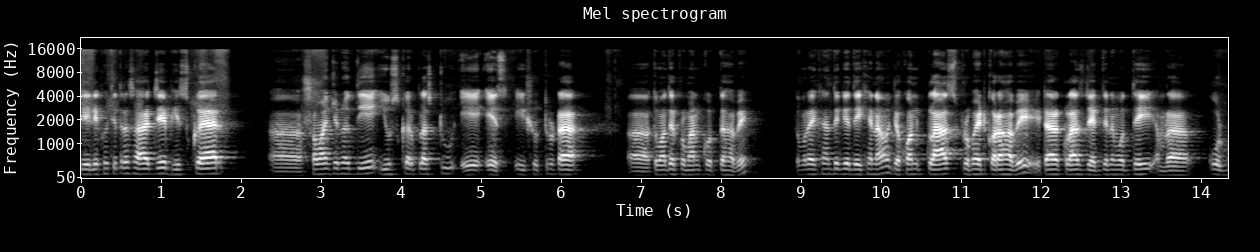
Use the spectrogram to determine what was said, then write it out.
যে লেখচিত্রের সাহায্যে ভি স্কোয়ার সমান চিহ্ন দিয়ে U plus two A S এই সূত্রটা তোমাদের প্রমাণ করতে হবে। তোমরা এখান থেকে দেখে নাও, যখন ক্লাস প্রোভাইড করা হবে, এটার ক্লাস একদিনের মধ্যেই আমরা করব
